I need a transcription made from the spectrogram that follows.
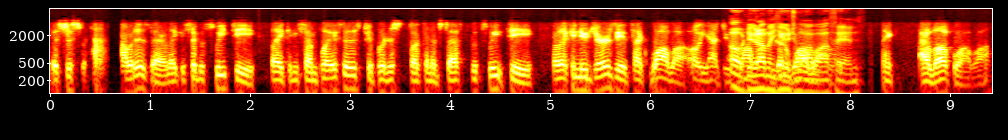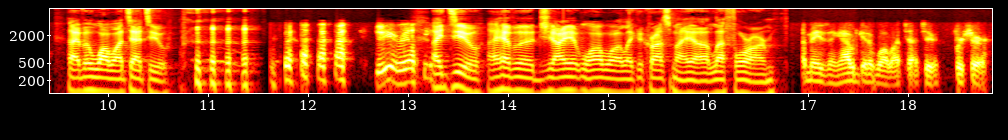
It's just how it is there. Like you said, with sweet tea. Like in some places, people are just fucking obsessed with sweet tea. Or like in New Jersey, it's like Wawa. Oh yeah, dude. Oh, Wawa. dude, I'm a huge Wawa, Wawa fan. Like I love Wawa. I have a Wawa tattoo. do you really? I do. I have a giant Wawa like across my uh, left forearm amazing. I would get a Wawa tattoo for sure.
